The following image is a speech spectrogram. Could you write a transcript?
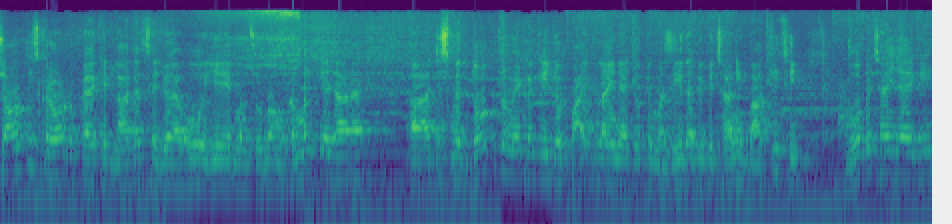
चौंतीस करोड़ रुपए की लागत से जो है वो ये मनसूबा मुकम्मल किया जा रहा है। जिसमें दो किलोमीटर की जो पाइप लाइन है, जो कि मज़ीद अभी बिछानी बाकी थी, वो बिछाई जाएगी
